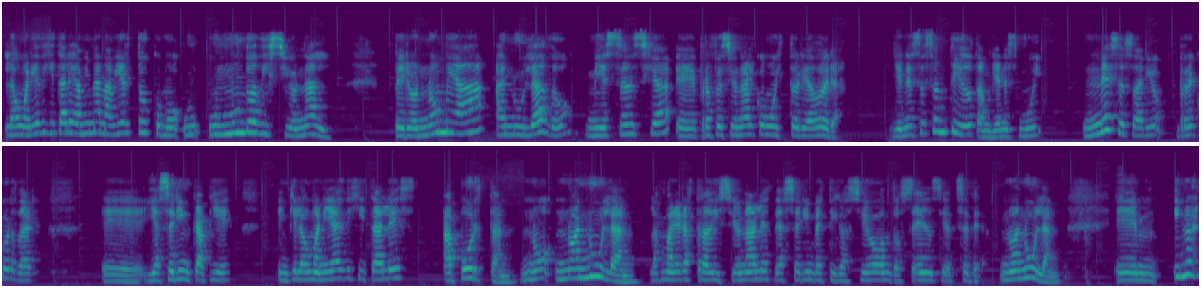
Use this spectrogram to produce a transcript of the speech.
las humanidades digitales a mí me han abierto como un, mundo adicional, pero no me ha anulado mi esencia eh, profesional como historiadora. Y en ese sentido también es muy necesario recordar eh, y hacer hincapié en que las humanidades digitales aportan, no, no anulan las maneras tradicionales de hacer investigación, docencia, etc. No anulan. Em, y no es,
